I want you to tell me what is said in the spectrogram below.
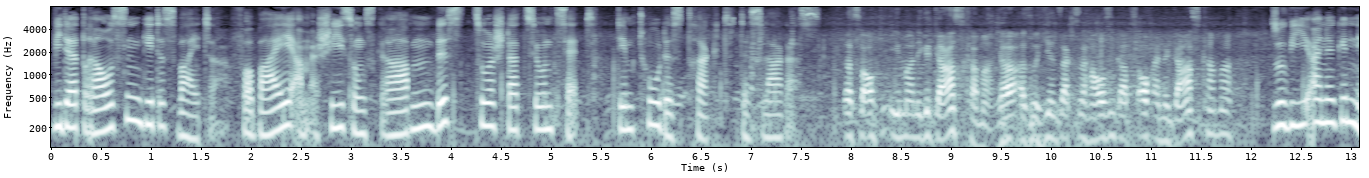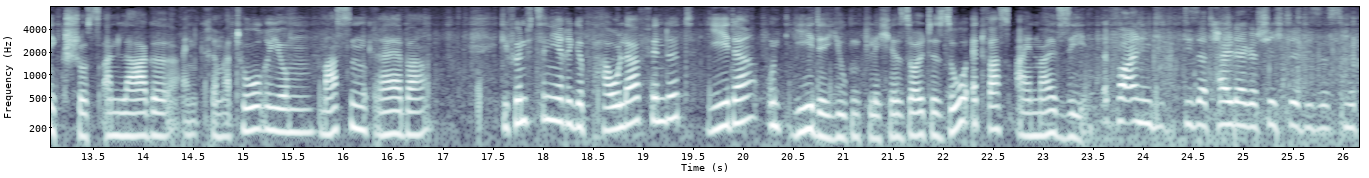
Wieder draußen geht es weiter, vorbei am Erschießungsgraben bis zur Station Z, dem Todestrakt des Lagers. Das war auch die ehemalige Gaskammer. Ja, also hier in Sachsenhausen gab es auch eine Gaskammer. Sowie eine Genickschussanlage, ein Krematorium, Massengräber. Die 15-jährige Paula findet, jeder und jede Jugendliche sollte so etwas einmal sehen. Vor allem dieser Teil der Geschichte, dieses mit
